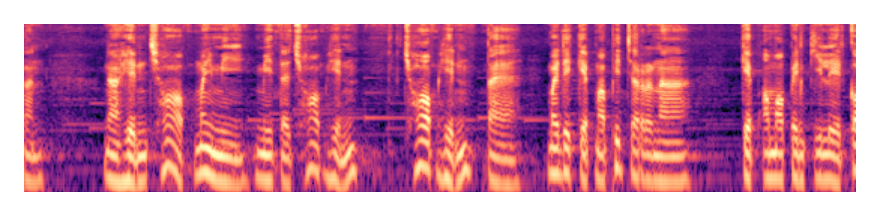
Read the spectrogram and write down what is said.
กันนะเห็นชอบไม่มีมีแต่ชอบเห็น ชอบเห็นแต่ไม่ได้เก็บมาพิจารณา เก็บเอามาเป็นกิเลสก็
